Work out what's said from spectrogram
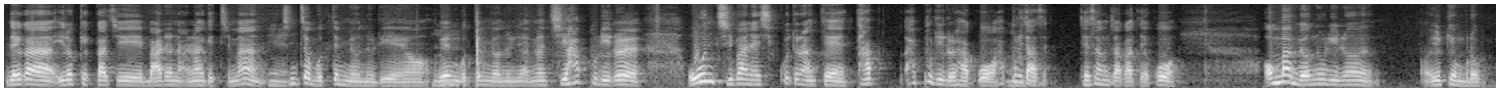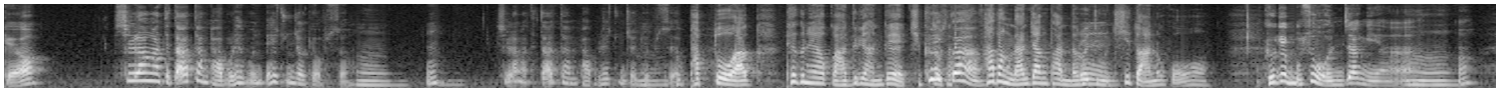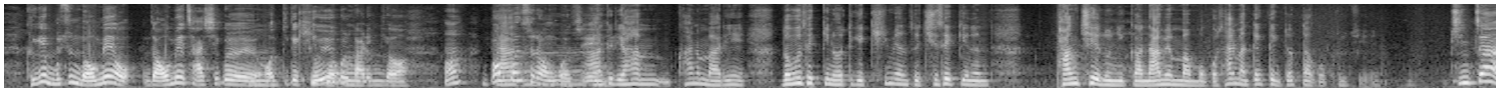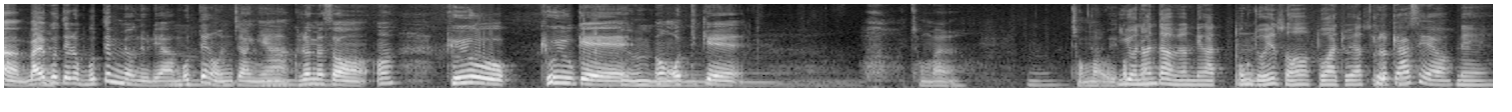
내가 이렇게까지 말은 안 하겠지만 예. 진짜 못된 며느리예요. 왜 못된 며느리냐면 지 하풀이를 온 집안의 식구들한테 다 하풀이를 하고 하풀이 다 대상자가 되고 엄마 며느리는 어, 이렇게 물어볼게요. 신랑한테 따뜻한 밥을 해본, 해준 적이 없어. 음. 신랑한테 따뜻한 밥을 해준 적이 없어요. 그 밥도 아, 퇴근해갖고 아들이 한대 집도 그러니까. 사, 사방 난장판 널어지고 치도 안 오고 그게 무슨 원장이야. 어? 그게 무슨 너의 너의 자식을 어떻게 키고, 교육을 음. 가리켜? 어? 뻔뻔스러운 거지. 아들이 한, 하는 말이 너무 새끼는 어떻게 키면서 지 새끼는 방치해 놓으니까 라면만 먹고 살만 땡땡 쪘다고 그러지. 진짜 말 음. 그대로 못된 며느리야, 못된 원장이야. 그러면서 어? 교육 교육에 음, 어, 어떻게 정말 정말. 이혼한다면 내가 동조해서 도와줘야 그렇게 하세요. 네.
